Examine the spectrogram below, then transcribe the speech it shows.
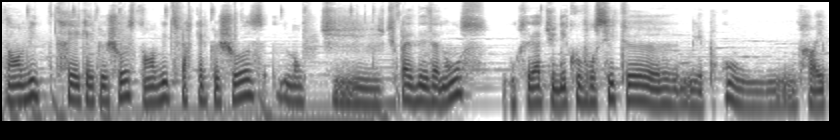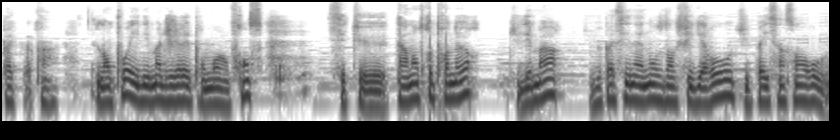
t'as envie de créer quelque chose, t'as envie de faire quelque chose, donc tu, tu passes des annonces, donc c'est là tu découvres aussi que mais pourquoi on, ne travaille pas enfin l'emploi il est mal géré pour moi en France, c'est que tu un entrepreneur, tu démarres, tu veux passer une annonce dans le Figaro, tu payes 500 euros.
